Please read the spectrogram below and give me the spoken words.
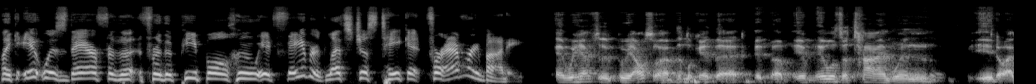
Like it was there for the, for the people who it favored. Let's just take it for everybody. And we have to, we also have to look at that. It, uh, it, it was a time when, you know, I,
